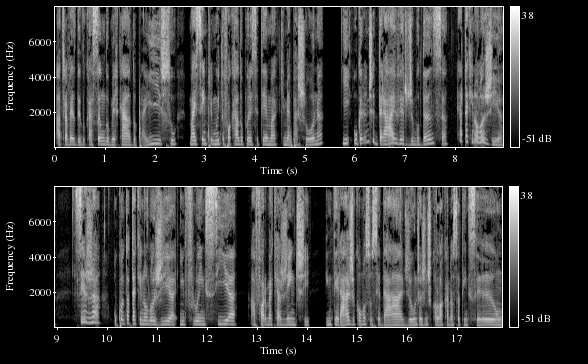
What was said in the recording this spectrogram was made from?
através da educação do mercado para isso, mas sempre muito focado por esse tema que me apaixona. E o grande driver de mudança é a tecnologia. Seja o quanto a tecnologia influencia a forma que a gente interage como sociedade, onde a gente coloca a nossa atenção.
